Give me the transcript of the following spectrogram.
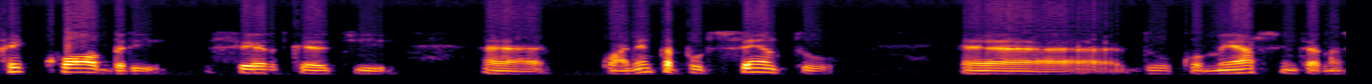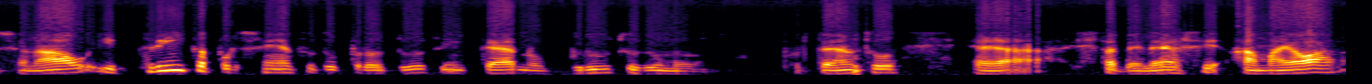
recobre cerca de 40% é, do comércio internacional e 30% do produto interno bruto do mundo. Portanto, é, estabelece a maior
